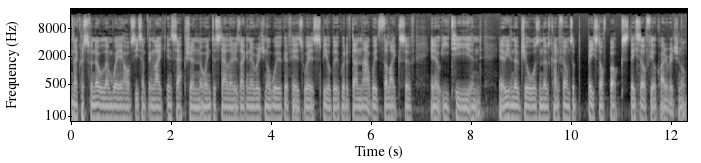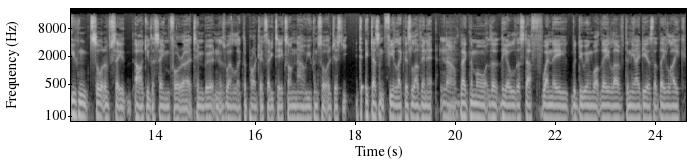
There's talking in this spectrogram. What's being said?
like Christopher Nolan, where obviously something like Inception or Interstellar is like an original work of his, whereas Spielberg would have done that with the likes of you know E.T. and you know even though Jaws and those kind of films are based off books, they still feel quite original. you can sort of say argue the same for uh, Tim Burton as well. Like the projects that he takes on now, you can sort of just it, doesn't feel like there's love in it. No. like the more the the older stuff when they were doing what they loved and the ideas that they like.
